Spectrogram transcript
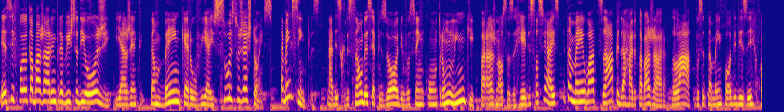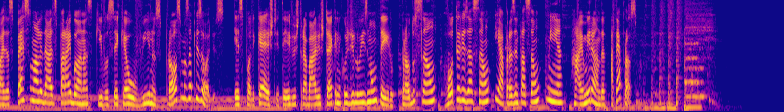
Esse foi o Tabajara Entrevista de hoje e a gente também quer ouvir as suas sugestões. É bem simples. Na descrição desse episódio você encontra um link para as nossas redes sociais e também o WhatsApp da Rádio Tabajara. Lá você também pode dizer quais as personalidades paraibanas que você quer ouvir nos próximos episódios. Esse podcast teve os trabalhos técnicos de Luiz Monteiro, produção, roteirização e apresentação minha, Raio Miranda. Até a próxima!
